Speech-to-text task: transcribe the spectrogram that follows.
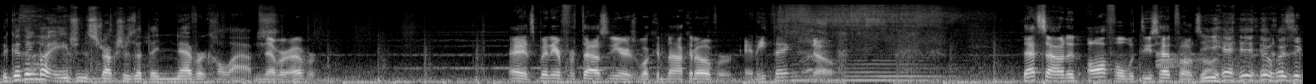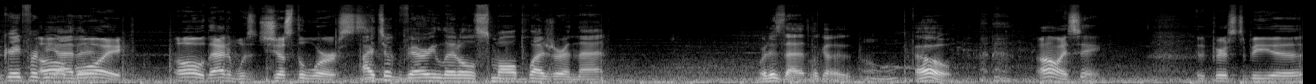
The good thing about ancient structures is that they never collapse. Never ever. Hey, it's been here for a thousand years. What could knock it over? Anything? No. That sounded awful with these headphones on. Yeah, it wasn't great for me oh either. boy. Oh, that was just the worst. I took very little small pleasure in that. What is that? Look at it. Oh, oh. Oh, I see. It appears to be uh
